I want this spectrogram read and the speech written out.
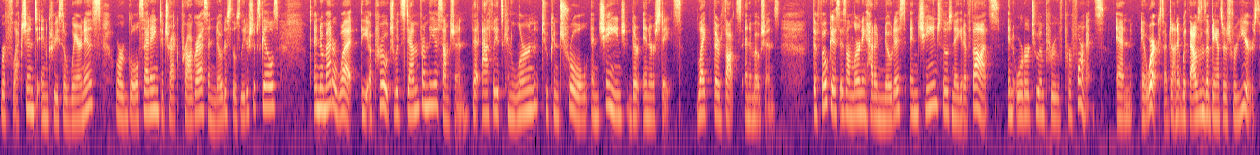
reflection to increase awareness, or goal setting to track progress and notice those leadership skills. And no matter what, the approach would stem from the assumption that athletes can learn to control and change their inner states, like their thoughts and emotions. The focus is on learning how to notice and change those negative thoughts in order to improve performance and it works. I've done it with thousands of dancers for years.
